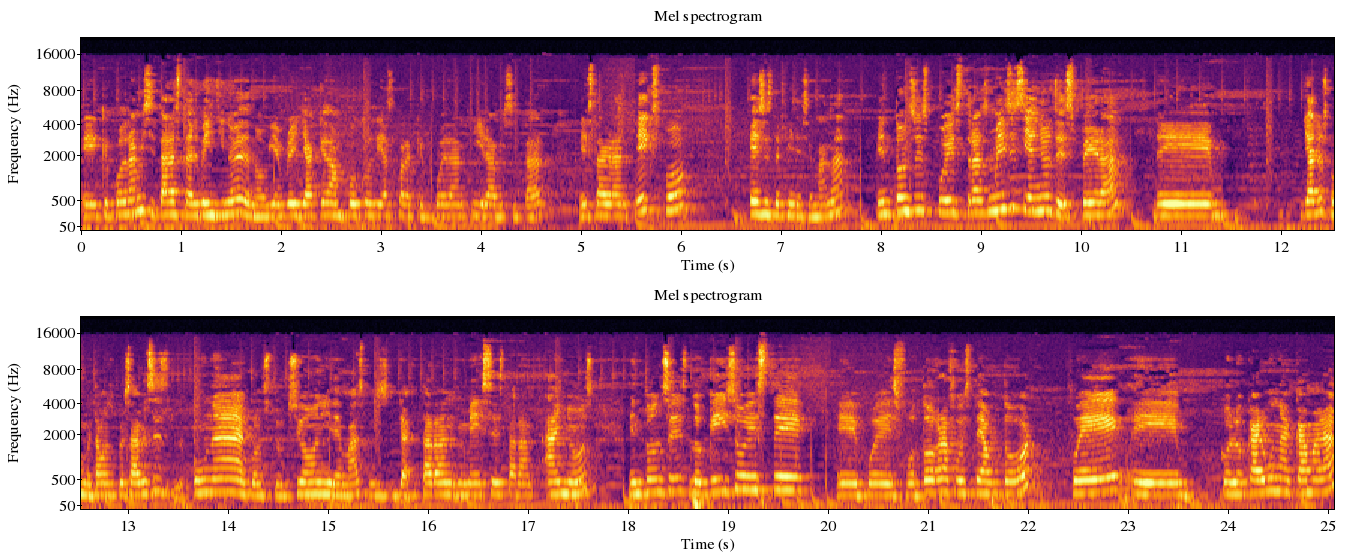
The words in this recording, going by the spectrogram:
eh, que podrán visitar hasta el 29 de noviembre. Ya quedan pocos días para que puedan ir a visitar esta gran expo. Es este fin de semana. Entonces, pues tras meses y años de espera, de ya les comentamos, pues a veces una construcción y demás, pues ya tardan meses, tardan años. Entonces, lo que hizo este, eh, pues, fotógrafo, este autor, fue eh, colocar una cámara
